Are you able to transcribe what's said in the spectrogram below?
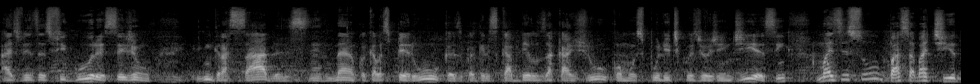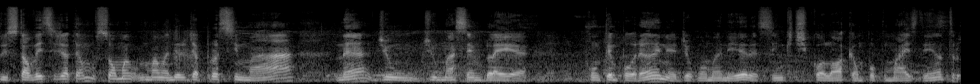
às vezes as figuras sejam engraçadas, né, com aquelas perucas, com aqueles cabelos a caju, como os políticos de hoje em dia, assim, mas isso passa batido, isso talvez seja até só uma, uma maneira de aproximar né, de, um, de uma assembleia contemporânea, de alguma maneira, assim, que te coloca um pouco mais dentro,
